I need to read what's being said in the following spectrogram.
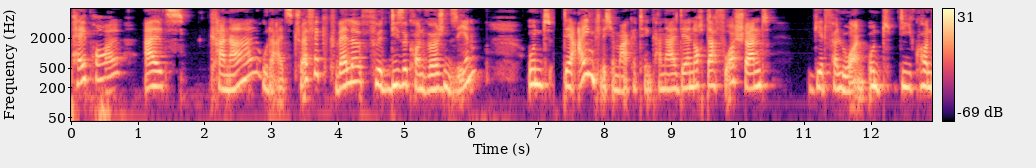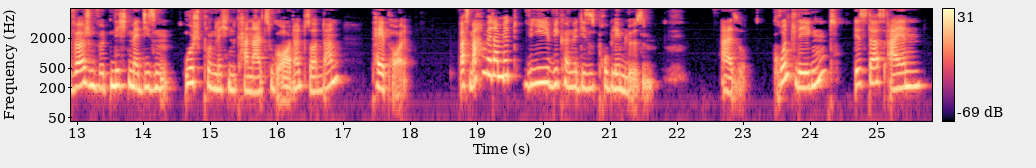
PayPal als Kanal oder als Traffic-Quelle für diese Conversion sehen. Und der eigentliche Marketingkanal, der noch davor stand, geht verloren. Und die Conversion wird nicht mehr diesem ursprünglichen Kanal zugeordnet, sondern PayPal. Was machen wir damit? Wie, wie können wir dieses Problem lösen? Also, grundlegend ist das ein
